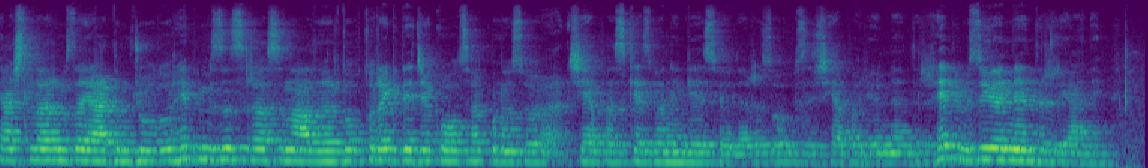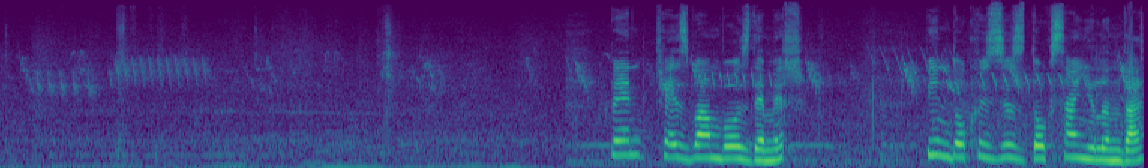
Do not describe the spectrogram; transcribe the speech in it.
Yaşlılarımıza yardımcı olur. Hepimizin sırasını alır. Doktora gidecek olsak buna sonra şey yaparız. Kezban Yenge'ye söyleriz. O bizi şey yapar, yönlendirir. Hepimizi yönlendirir yani. Ben Kezban Bozdemir. 1990 yılında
